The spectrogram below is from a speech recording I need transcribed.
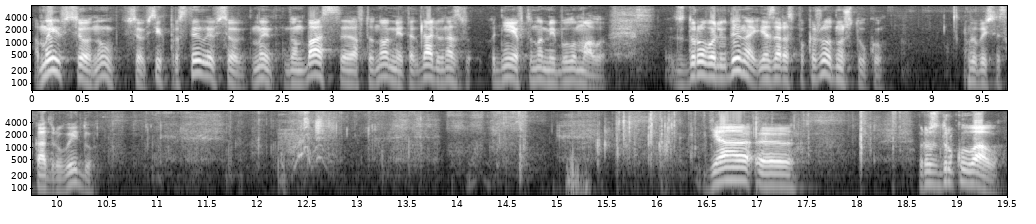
А ми все, ну все, всіх простили, все. Ми Донбас, е, автономія і так далі. У нас однієї автономії було мало. Здорова людина, я зараз покажу одну штуку. Вибачте, з кадру вийду. Я е, роздрукував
